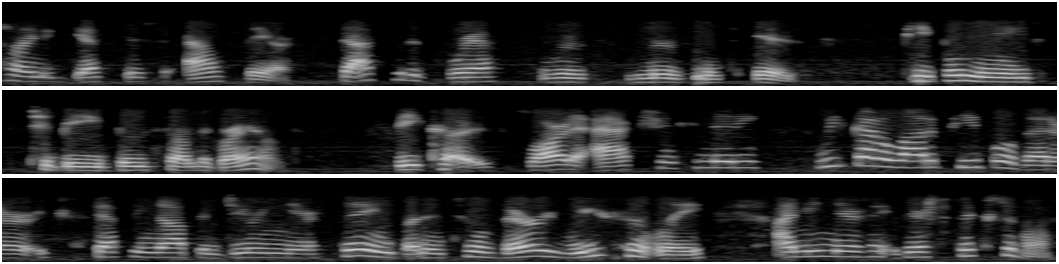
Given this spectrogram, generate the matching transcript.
kind of get this out there that's what a grassroots movement is people need to be boots on the ground because florida action committee we've got a lot of people that are stepping up and doing their thing but until very recently i mean there's there's six of us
